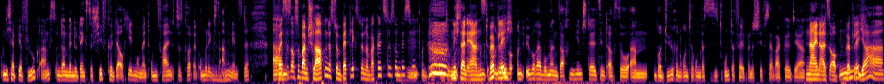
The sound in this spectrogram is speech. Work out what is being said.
und ich habe ja Flugangst und dann, wenn du denkst, das Schiff könnte auch jeden Moment umfallen, ist das gerade nicht unbedingt das angenehmste. Mhm. Aber Ähm, ist das auch so beim Schlafen, dass du im Bett liegst und dann wackelst du so ein bisschen? und, und du Nicht dein Ernst, und, wirklich? Und, über, und überall, wo man Sachen hinstellt, sind auch so ähm, Bordüren rundherum, dass es nicht runterfällt, wenn das Schiff sehr wackelt, ja. Nein, als ob, Mm, wirklich? Ja,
